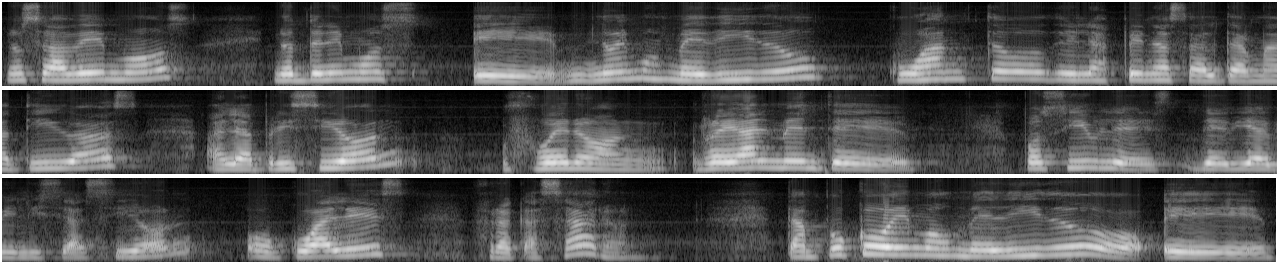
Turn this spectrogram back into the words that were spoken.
No sabemos no tenemos, eh, no hemos medido cuánto de las penas alternativas a la prisión fueron realmente posibles de viabilización o cuáles fracasaron. Tampoco hemos medido eh,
